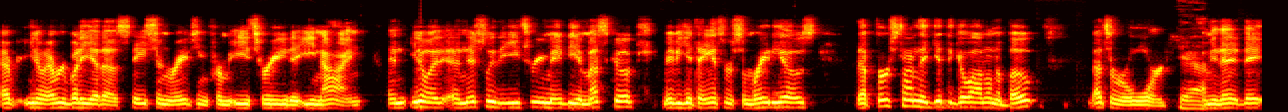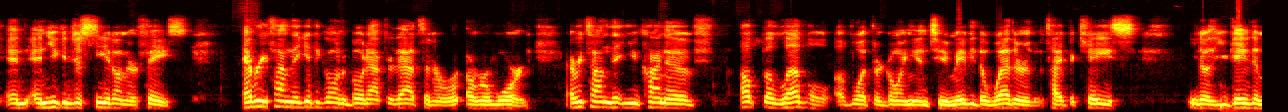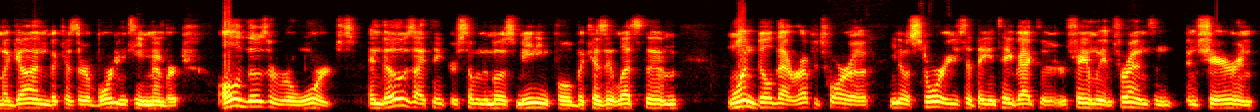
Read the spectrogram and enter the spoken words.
every, you know, everybody at a station ranging from E3 to E9 and you know, initially the E3 may be a mess cook, maybe get to answer some radios. That first time they get to go out on a boat, that's a reward. Yeah. I mean, they, they and and you can just see it on their face. Every time they get to go on a boat after that's an, a, a reward. Every time that you kind of up the level of what they're going into, maybe the weather, the type of case, you know, you gave them a gun because they're a boarding team member. All of those are rewards. And those I think are some of the most meaningful because it lets them one build that repertoire of you know stories that they can take back to their family and friends and, and share. And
